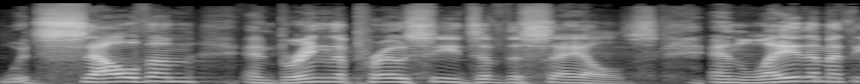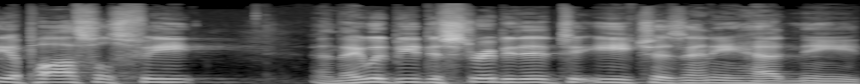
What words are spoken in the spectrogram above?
would sell them and bring the proceeds of the sales and lay them at the apostles' feet, and they would be distributed to each as any had need.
